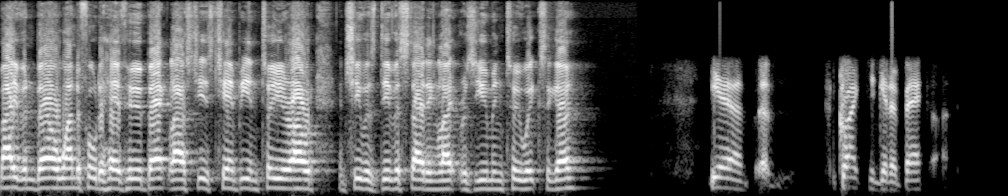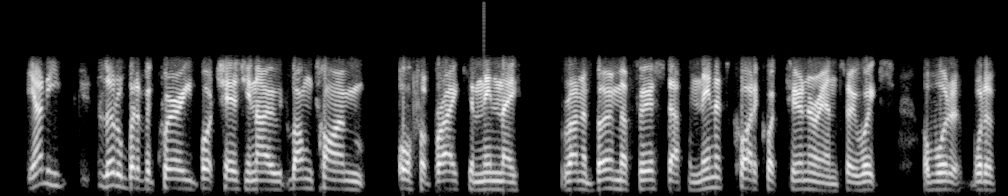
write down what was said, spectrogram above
Maven Bell, wonderful to have her back. Last year's champion, two year old, and she was devastating late, resuming two weeks ago. Yeah, uh, great to get her back. The only little bit of a query, Butch, as you know, long time off a break, and then they run a boomer first up, and then it's quite a quick turnaround, two weeks. I would would have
